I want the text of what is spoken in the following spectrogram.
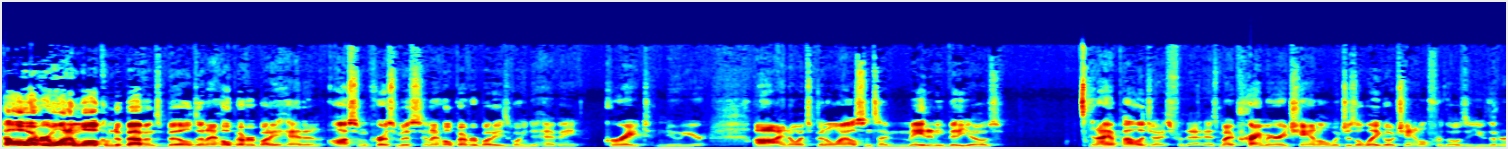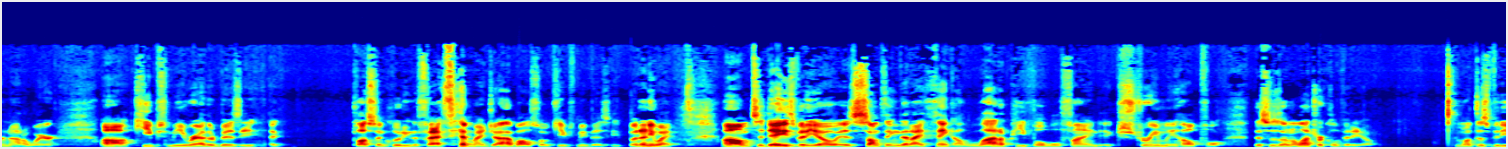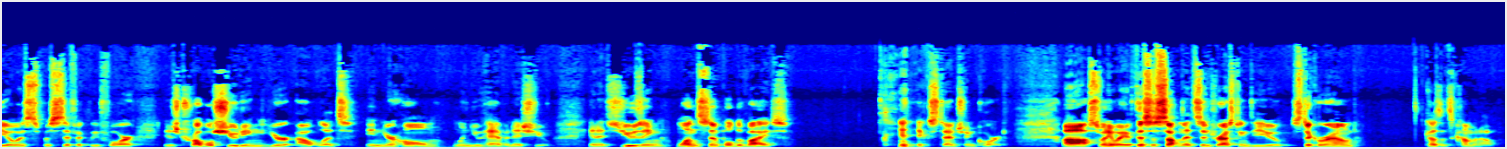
Hello, everyone, and welcome to Bevins Builds. And I hope everybody had an awesome Christmas, and I hope everybody is going to have a great New Year. Uh, I know it's been a while since I've made any videos, and I apologize for that, as my primary channel, which is a Lego channel, for those of you that are not aware, uh, keeps me rather busy. Uh, plus, including the fact that my job also keeps me busy. But anyway, um, today's video is something that I think a lot of people will find extremely helpful. This is an electrical video. And what this video is specifically for is troubleshooting your outlets in your home when you have an issue. And it's using one simple device, an extension cord. Uh, so anyway, if this is something that's interesting to you, stick around because it's coming up.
